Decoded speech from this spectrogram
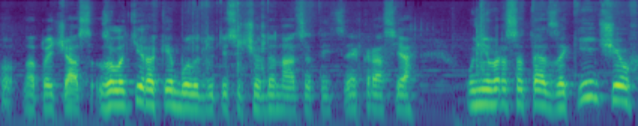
Ну, на той час золоті роки були 2011. Це якраз я університет закінчив.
